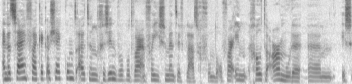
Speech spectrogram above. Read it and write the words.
En dat zijn vaak, kijk, als jij komt uit een gezin bijvoorbeeld waar een faillissement heeft plaatsgevonden, of waarin grote armoede um, is,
